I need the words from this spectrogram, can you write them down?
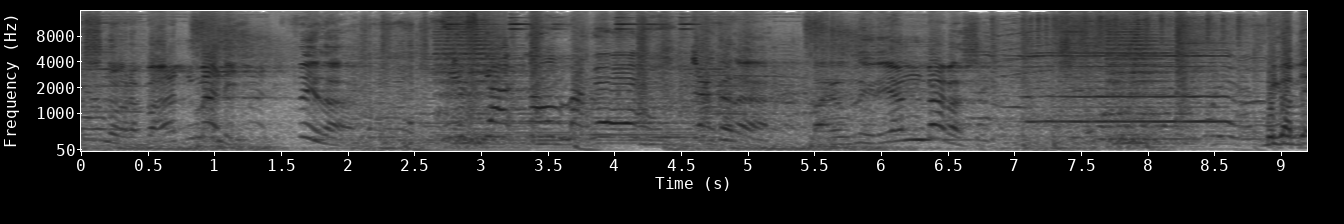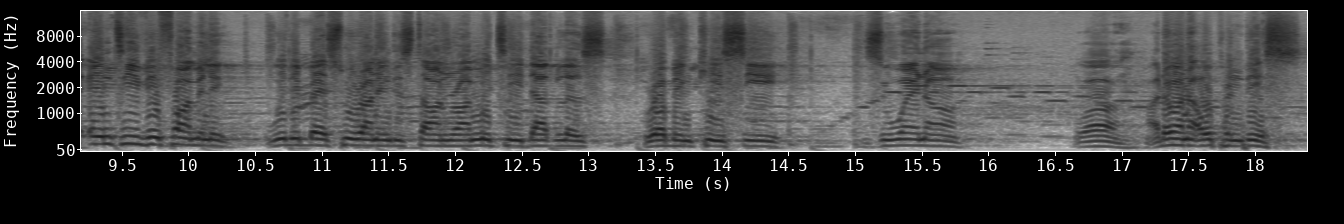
It's not about money. Villa. He's got no money. Dakara by Lillian Babasi. Big up the NTV family. We the best we run in this town. Wamiti, Douglas, Robin Kesey, Zuena. Wow, I don't want to open this.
